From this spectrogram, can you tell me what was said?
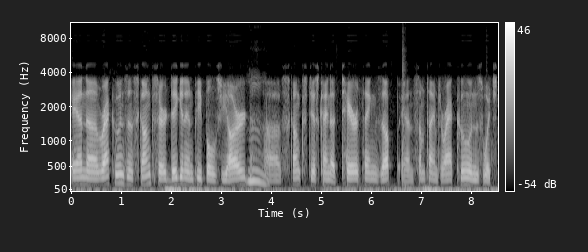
And uh, raccoons and skunks are digging in people's yard. Mm. Uh, skunks just kind of tear things up, and sometimes raccoons, which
